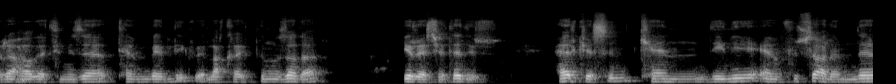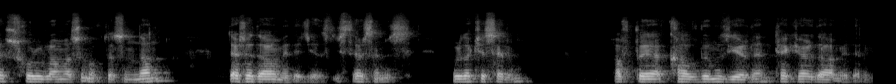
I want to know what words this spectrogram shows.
rahavetimize, tembellik ve lakaytlığımıza da bir reçetedir. Herkesin kendini enfüs alemde sorulaması noktasından derse devam edeceğiz. İsterseniz burada keselim. Haftaya kaldığımız yerden tekrar devam edelim.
